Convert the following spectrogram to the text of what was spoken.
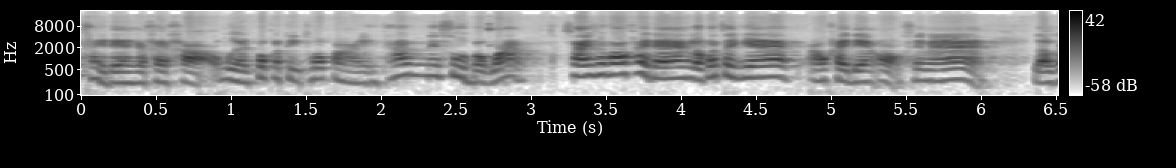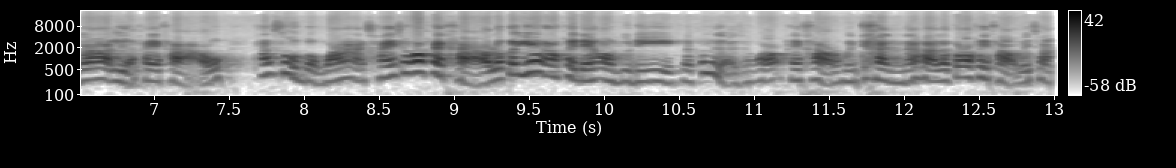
กไข่แดงกับไข่ขาวเหมือนปกติทั่วไป ถ้าในสูตรบอกว่าใช้เฉพาะไข่แดงเราก็จะแยกเอาไข่แดงออกใช่ไหม แล้วก็เหลือไข่ขาว ถ้าสูตรบอกว่าใช้เฉพาะไข่ขาวแล้วก็แยกเอาไข่แดงออกอยู่ดี แล้วก็เหลือเฉพาะไข่ขาวเหมือนกันนะคะ แล้วก็เอาไข่ขาวไปใช้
